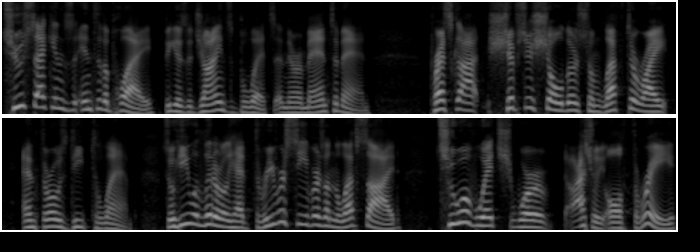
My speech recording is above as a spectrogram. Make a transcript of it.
Two seconds into the play, because the Giants blitz and they're a man to man, Prescott shifts his shoulders from left to right and throws deep to Lamb. So he would literally had three receivers on the left side, two of which were actually all three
